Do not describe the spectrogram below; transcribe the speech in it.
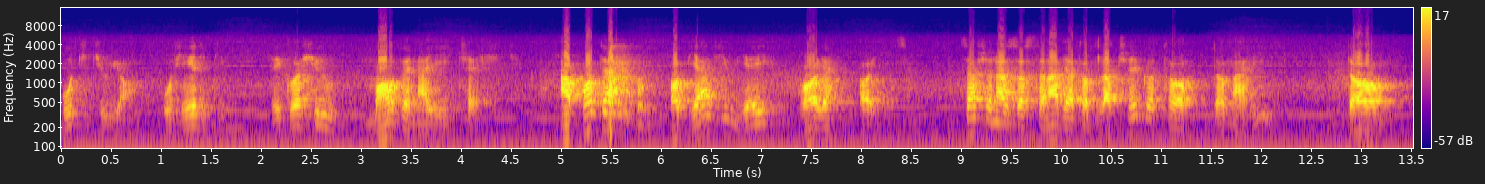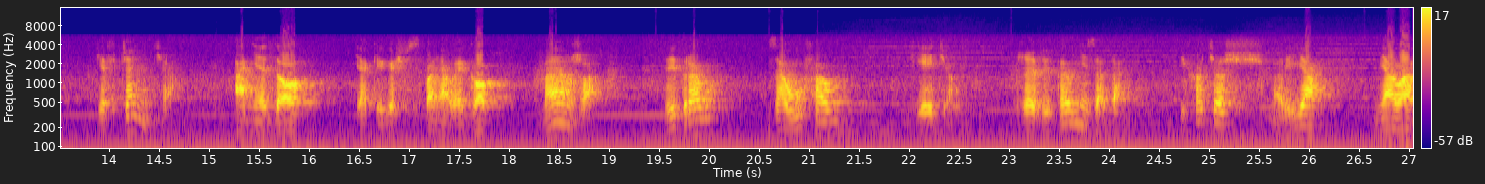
Uczcił ją, uwielbił, wygłosił mowę na jej cześć, a potem objawił jej wolę Ojca. Zawsze nas zastanawia to, dlaczego to do Marii, do dziewczęcia, a nie do jakiegoś wspaniałego męża. Wybrał, zaufał, wiedział, że wypełni zadanie. I chociaż Maria miała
